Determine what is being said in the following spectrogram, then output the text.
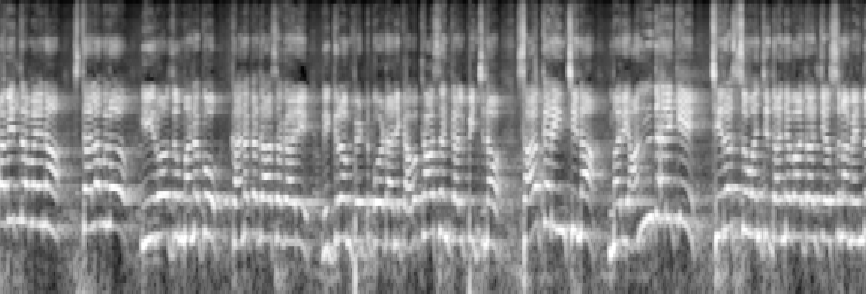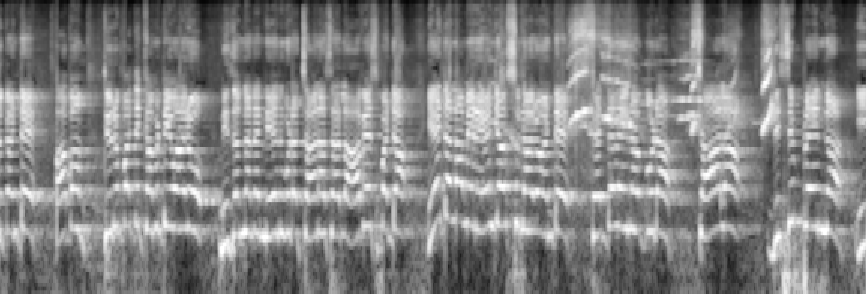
పవిత్రమైన స్థలంలో ఈరోజు మనకు కనకదాస గారి విగ్రహం పెట్టుకోవడానికి అవకాశం కల్పించిన సహకరించిన మరి అందరికీ చిరస్సు వంచి ధన్యవాదాలు చేస్తున్నాం. ఎందుకంటే పాపం తిరుపతి కమిటీ వారు నిజంగానే నేను కూడా చాలాసార్లు ఆవేశపడ్డా. ఏంటన్నా మీరు ఏం చేస్తున్నారు అంటే పెద్దలైనా కూడా చాలా డిసిప్లైన్గా ఈ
